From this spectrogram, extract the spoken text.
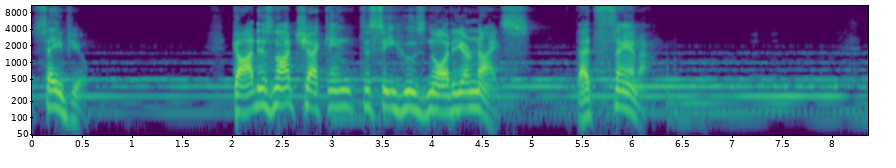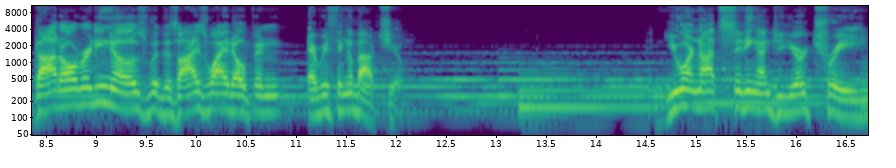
save you. God is not checking to see who's naughty or nice. That's Santa. God already knows with his eyes wide open everything about you. And you are not sitting under your tree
